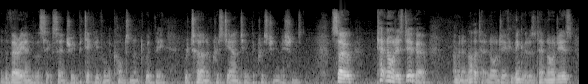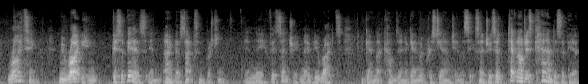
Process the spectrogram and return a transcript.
at the very end of the 6th century, particularly from the continent with the return of Christianity, with the Christian missions. So technologies do go. I mean, another technology, if you think of it as a technology, is writing. I mean, writing disappears in Anglo Saxon Britain in the 5th century. Nobody writes. Again, that comes in again with Christianity in the 6th century. So technologies can disappear.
